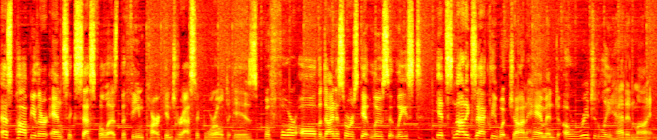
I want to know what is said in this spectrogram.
As popular and successful as the theme park in Jurassic World is, before all the dinosaurs get loose at least, it's not exactly what John Hammond originally had in mind.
